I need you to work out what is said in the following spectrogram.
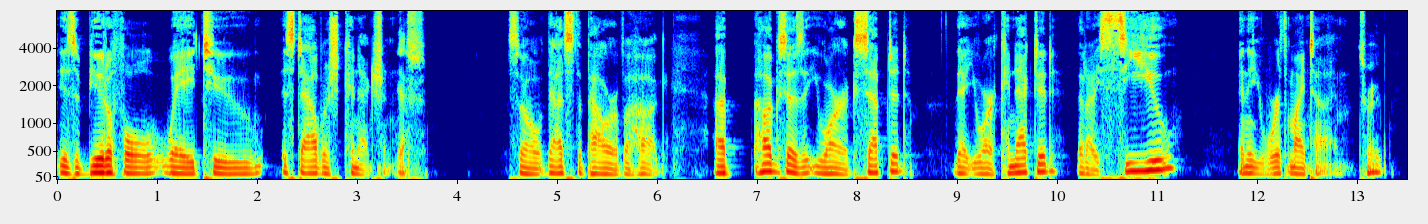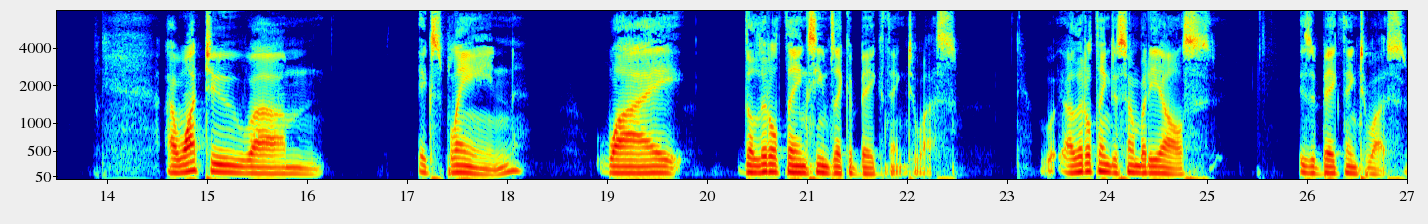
is a beautiful way to establish connection. yes, So that's the power of a hug. A hug says that you are accepted, that you are connected, that I see you, and that you're worth my time. that's right. I want to um, explain why the little thing seems like a big thing to us. A little thing to somebody else is a big thing to us.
